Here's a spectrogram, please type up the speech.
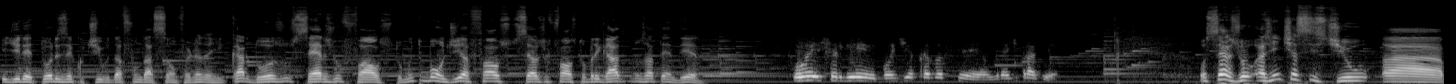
e diretor executivo da Fundação Fernando Henrique Cardoso, Sérgio Fausto. Muito bom dia, Fausto. Sérgio Fausto, obrigado por nos atender. Oi, Serguei. Bom dia para você. É um grande prazer. Ô Sérgio, a gente assistiu a.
